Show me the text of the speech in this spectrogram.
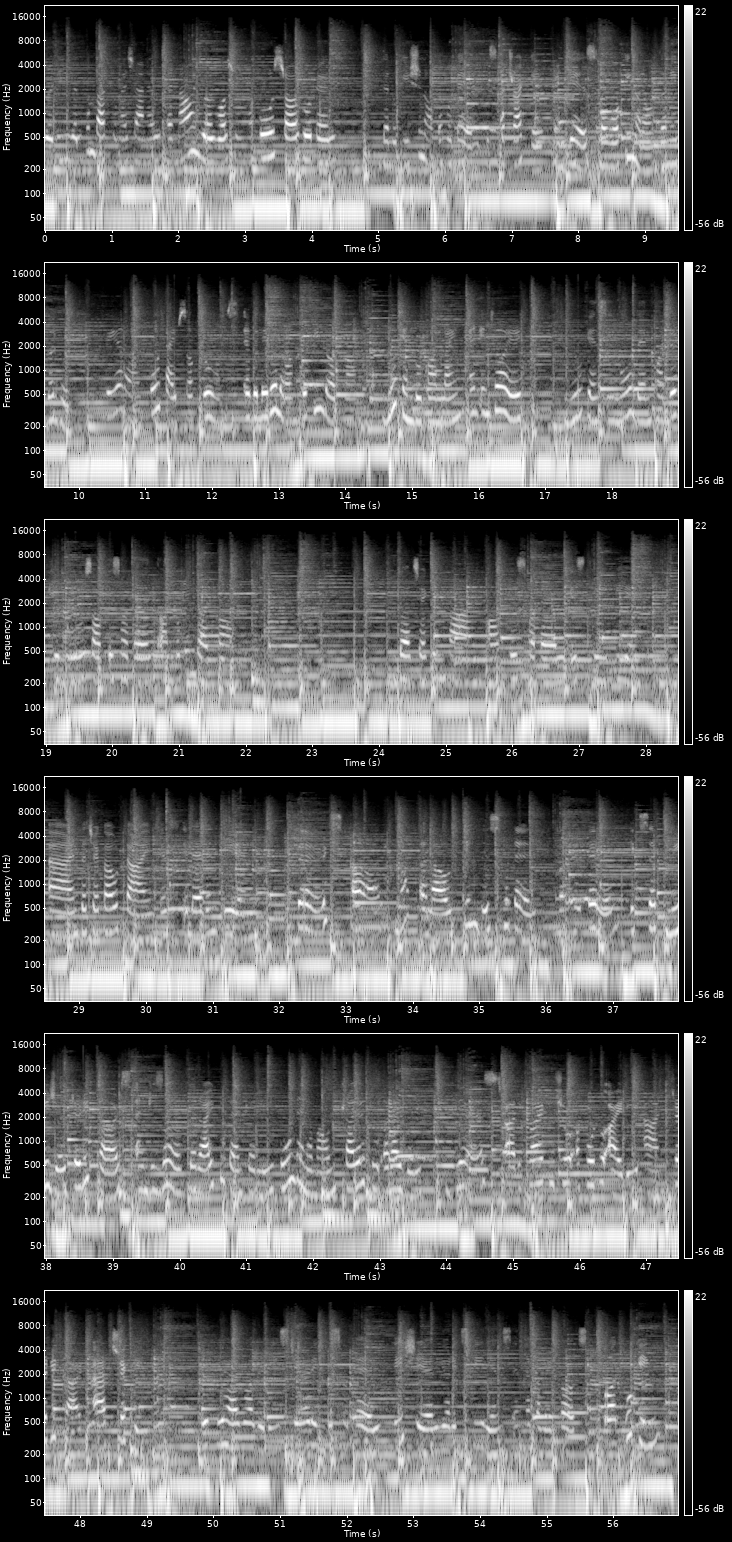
everybody, welcome back to my channel and now you are watching a 4 star hotel. The location of the hotel is attractive and guests are walking around the neighborhood. There are 4 types of rooms available on booking.com. You can book online and enjoy it. You can see more than 100 reviews of this hotel on booking.com. The check-in time of this hotel is 3 p.m. the checkout time is 11 a.m. Pets are not allowed in this hotel. The hotel accepts major credit cards and reserves the right to temporarily hold an amount prior to arrival. Guests are required to show a photo ID and credit card at check-in. If you have already stayed in this hotel, please share your experience in the comment box. For booking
